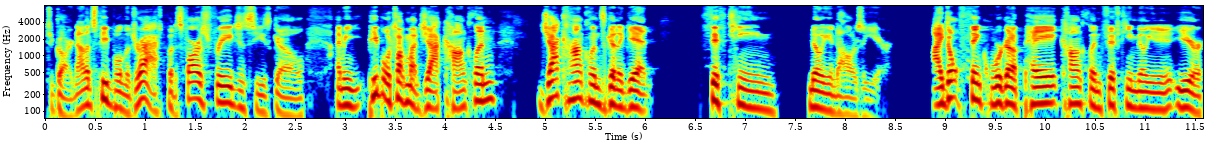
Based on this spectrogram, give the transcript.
to guard. Now, that's people in the draft, but as far as free agencies go, I mean, people are talking about Jack Conklin. Jack Conklin's going to get $15 million a year. I don't think we're going to pay Conklin 15 million a year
